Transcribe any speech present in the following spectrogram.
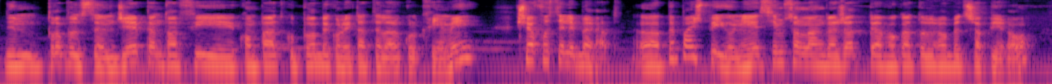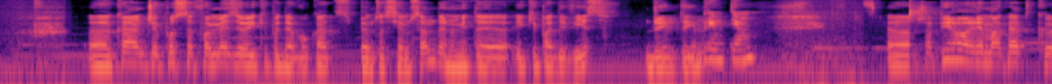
din propriul sânge pentru a fi comparat cu probe colectate la locul crimei și a fost eliberat. Uh, pe 14 iunie, Simpson l-a angajat pe avocatul Robert Shapiro, uh, care a început să formeze o echipă de avocați pentru Simpson, denumită echipa de vis, Dream Team. Dream Team. Uh, Shapiro a remarcat că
